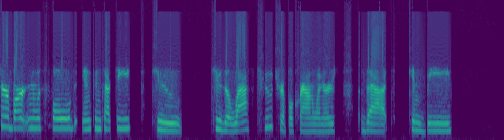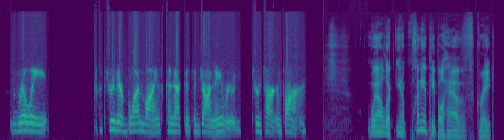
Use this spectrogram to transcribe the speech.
Sir Barton was foaled in Kentucky to to the last two Triple Crown winners that can be really through their bloodlines connected to John Nerud through Tartan Farm. Well, look, you know, plenty of people have great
